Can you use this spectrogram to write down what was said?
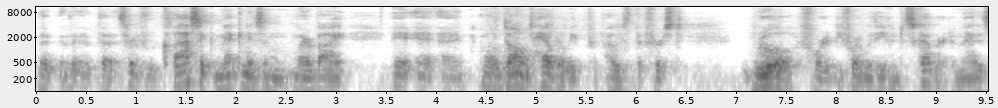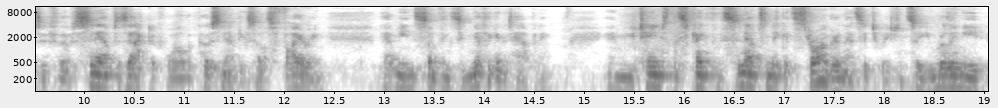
the, the, the sort of classic mechanism whereby, it, uh, well, Donald Hebb really proposed the first rule for it before it was even discovered, and that is if the synapse is active while the postsynaptic cell is firing, that means something significant is happening. And you change the strength of the synapse and make it stronger in that situation. So you really need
